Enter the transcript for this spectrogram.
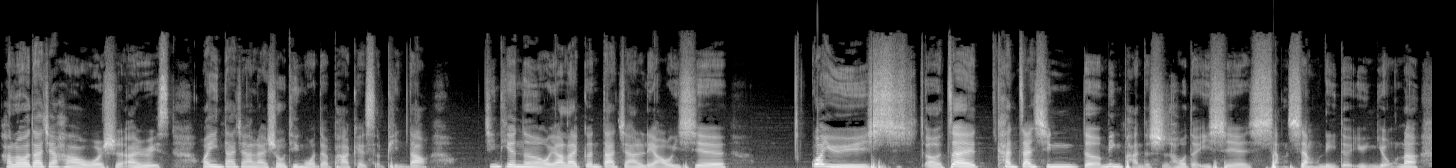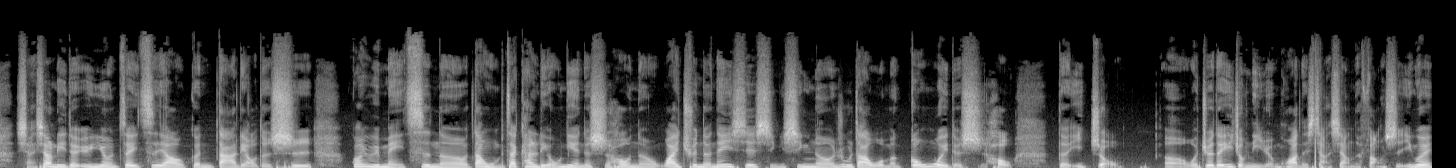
Hello，大家好，我是 Iris，欢迎大家来收听我的 Podcast 频道。今天呢，我要来跟大家聊一些关于呃，在看占星的命盘的时候的一些想象力的运用。那想象力的运用，这一次要跟大家聊的是关于每次呢，当我们在看流年的时候呢，外圈的那一些行星呢，入到我们宫位的时候的一种。呃，我觉得一种拟人化的想象的方式，因为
